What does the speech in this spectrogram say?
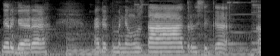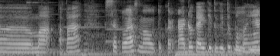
Gara-gara ada temen yang ulta terus juga eh, ma apa sekelas mau tukar kado kayak gitu-gitu pokoknya.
